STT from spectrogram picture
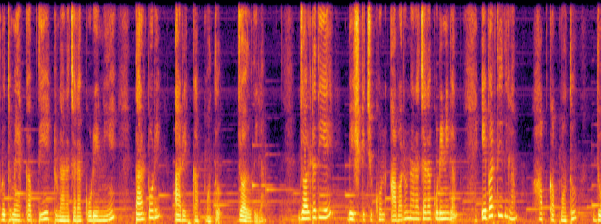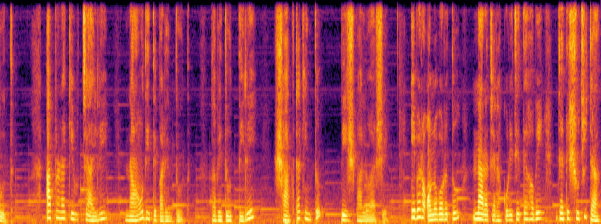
প্রথমে এক কাপ দিয়ে একটু নাড়াচাড়া করে নিয়ে তারপরে আরেক কাপ মতো জল দিলাম। জলটা দিয়ে বেশ কিছুক্ষণ আবারও নাড়াচাড়া করে নিলাম। এবার দিয়ে দিলাম হাফ কাপ মতো দুধ। আপনারা কেউ চাইলে নাও দিতে পারেন দুধ, তবে দুধ দিলে স্বাদটা কিন্তু বেশ ভালো আসে। এবার অনবরত নাড়াচাড়া করে যেতে হবে যাতে সুচিটা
